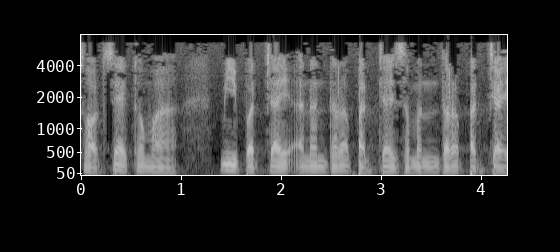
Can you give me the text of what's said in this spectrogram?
สอดแทรกเข้ามา มีปัจจัยอนันตระปัจจัย สมันตระปัจจัย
